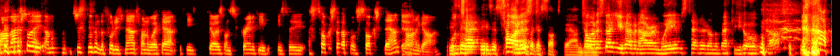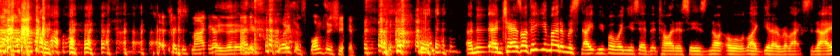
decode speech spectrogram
I'm actually I'm just looking at the footage now, trying to work out if he goes on screen if he is the socks up or socks down Yeah. kind of guy. Well, He's, Ta- a, he's a Titus- looks like a socks down. dude. Titus, don't you have an RM Williams tattooed on the back of your car? Princess Margaret. It's, a- it's exclusive sponsorship. And, and Chas, I think you made a mistake before when you said that Titus is not all like, you know, relaxed today.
